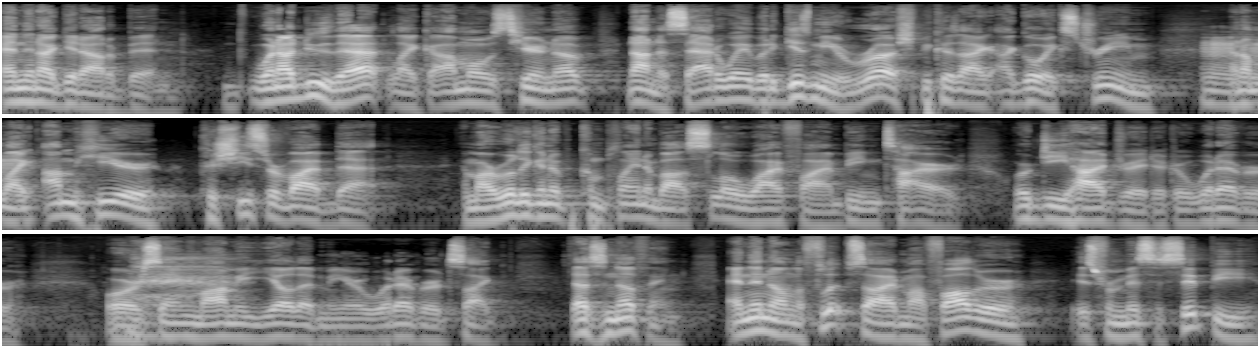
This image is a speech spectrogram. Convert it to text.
And then I get out of bed. When I do that, like I'm always tearing up, not in a sad way, but it gives me a rush because I, I go extreme. And I'm mm-hmm. like, I'm here because she survived that. Am I really going to complain about slow Wi Fi and being tired or dehydrated or whatever? Or saying mommy yelled at me or whatever? It's like, that's nothing. And then on the flip side, my father is from Mississippi.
